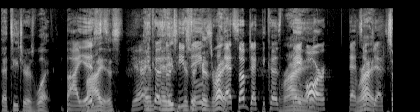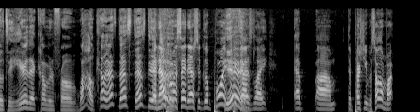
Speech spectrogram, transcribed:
that teacher is what Biased. biased. Yeah. And- because and they're he's- 'cause- teaching 'cause, right. that subject because Right. they are that right. subject. So to hear that coming from wow, Kelly, that's that's that's damn and I was good. gonna say that's a good point Yeah. because like, um, the person you were talking about,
